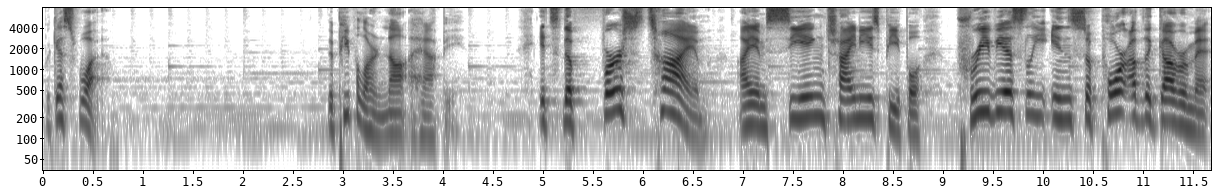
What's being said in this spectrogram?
But guess what? The people are not happy. It's the first time I am seeing Chinese people previously in support of the government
